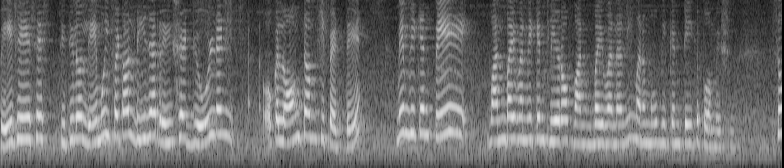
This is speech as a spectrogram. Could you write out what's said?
పే చేసే స్థితిలో లేము. If at all these are rescheduled and ఒక లాంగ్ టర్మ్కి పెడితే మేము we can pay one by one we can clear off one by one అని మనము we can take a permission so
